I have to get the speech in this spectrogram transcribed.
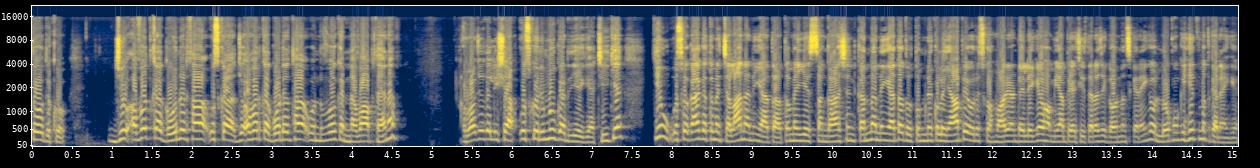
तो देखो, जो अवध का गवर्नर था, उसका, जो अवध का गवर्नर था, वो का नवाब था ना? वाजुद अली शाह, उसको रिमूव कर दिया गया, ठीक है? क्यों? उसको कहा कि तुम्हें चलाना नहीं आता, तुम्हें ये संघर्षण करना नहीं आता तो तुमने को यहाँ पे और इसको हमारे अंडर लेके हम यहाँ पे अच्छी तरह से गवर्नेंस करेंगे और लोगों की हिदमत करेंगे।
